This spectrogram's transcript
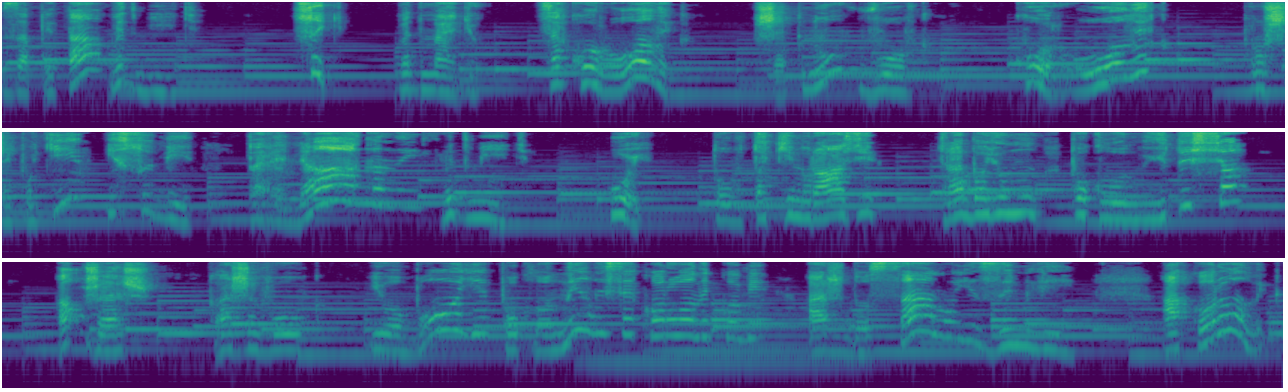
запитав ведмідь. Цить, ведмедю, це королик, шепнув вовк. Королик? прошепотів і собі переляканий ведмідь. Ой, то в такім разі треба йому поклонитися? «А вже ж», – каже вовк, і обоє поклонилися короликові аж до самої землі. А королик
